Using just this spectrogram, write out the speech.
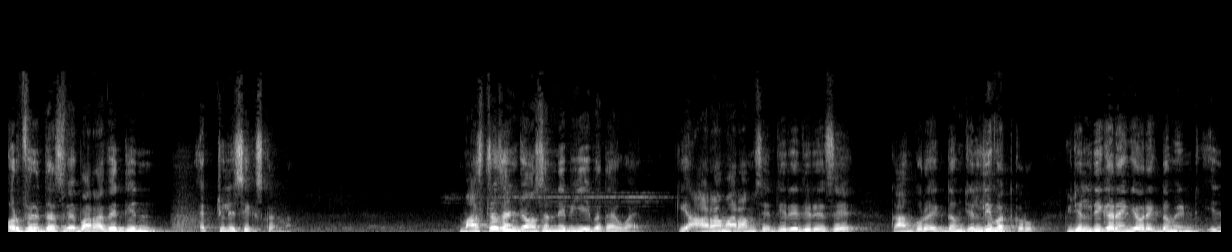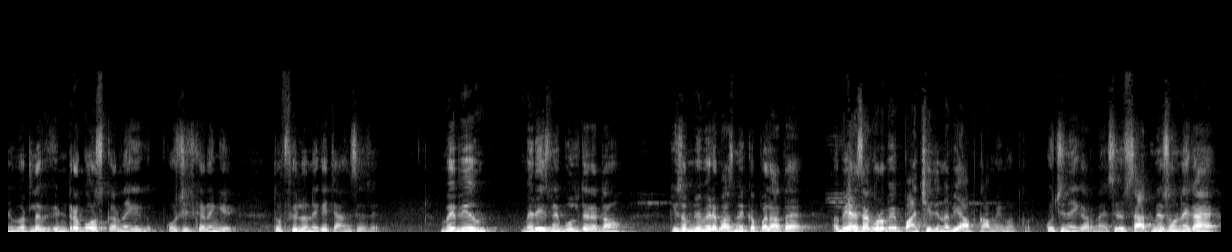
और फिर दसवें, बारहवें दिन एक्चुअली सेक्स करना। मास्टर्स एंड जॉनसन ने भी यही बताया हुआ है कि आराम आराम से धीरे धीरे से काम करो, एकदम जल्दी मत करो। कि जल्दी करेंगे और एकदम मतलब इंटरकोर्स करने की कोशिश करेंगे तो फेल होने के चांसेस है। मैं भी, मेरे इसमें बोलते रहता हूँ कि समझो मेरे पास में कपल आता है, अभी ऐसा करो भाई पाँच छः दिन अभी आप काम ही मत करो, कुछ नहीं करना है, सिर्फ़ साथ में सोने का है,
